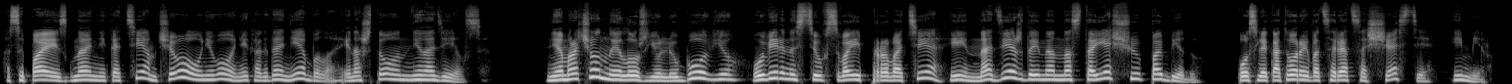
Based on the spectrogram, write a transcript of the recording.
осыпая изгнанника тем, чего у него никогда не было и на что он не надеялся не омраченной ложью любовью, уверенностью в своей правоте и надеждой на настоящую победу, после которой воцарятся счастье и мир.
